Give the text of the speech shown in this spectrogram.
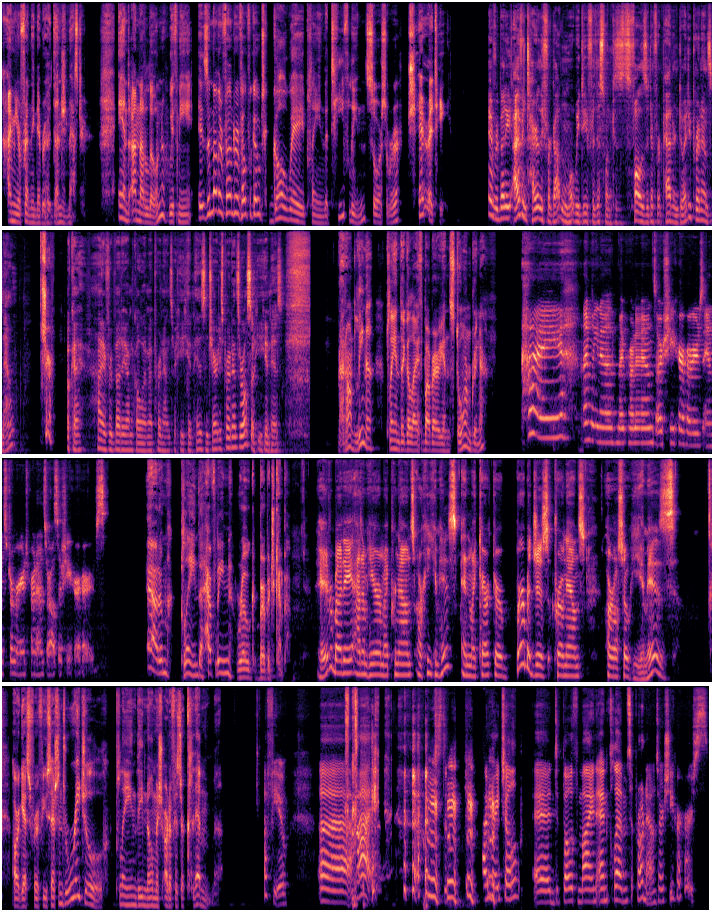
I'm your friendly neighborhood dungeon master. And I'm not alone. With me is another founder of Helpful Goat, Galway, playing the Tiefling sorcerer Charity. Hey everybody, I've entirely forgotten what we do for this one because it follows a different pattern. Do I do pronouns now? Sure. Okay. Hi everybody, I'm Golai. My pronouns are he, him, his, and Charity's pronouns are also he, him, his. Right on. Lena, playing the Goliath Barbarian Stormbringer. Hi, I'm Lena. My pronouns are she, her, hers, and Stormbringer's pronouns are also she, her, hers. Adam, playing the Halfling Rogue Burbage Kemp. Hey everybody, Adam here. My pronouns are he, him, his, and my character Burbage's pronouns are also he, him, his. Our guest for a few sessions, Rachel, playing the gnomish artificer Clem. A few. Uh, hi. I'm Rachel, and both mine and Clem's pronouns are she, her, hers.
